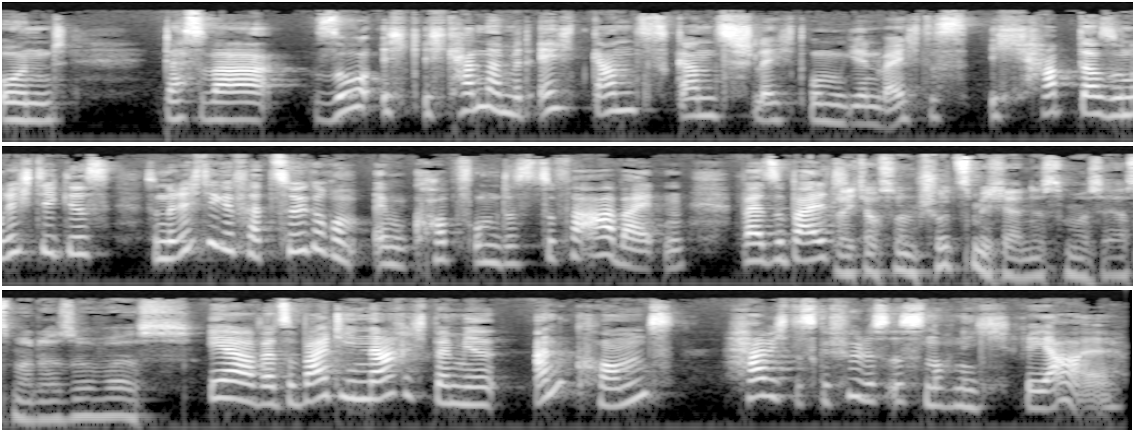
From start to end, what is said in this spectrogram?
und das war so, ich, ich kann damit echt ganz, ganz schlecht umgehen, weil ich das, ich habe da so ein richtiges, so eine richtige Verzögerung im Kopf, um das zu verarbeiten. Weil sobald. Vielleicht auch so ein Schutzmechanismus erstmal oder sowas. Ja, weil sobald die Nachricht bei mir ankommt, habe ich das Gefühl, es ist noch nicht real.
